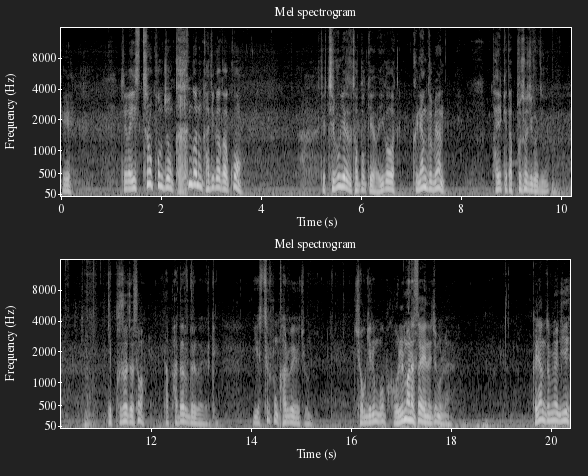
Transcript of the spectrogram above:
그 제가 이 스티로폼 좀 큰 거는 가져가 갖고 제 지붕이라도 덮을게요. 이거 그냥 두면 다 이렇게 다 부서지거든요. 이렇게 부서져서 다 바다로 들어가요. 이렇게 이 스티로폼 가루예요 지금. 저기는 뭐 얼마나 쌓여있는지 몰라요. 그냥 두면 이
